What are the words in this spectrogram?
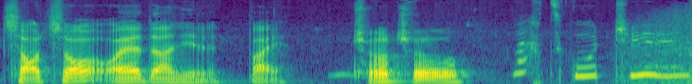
ciao, ciao, euer Daniel. Bye. Ciao, ciao. Macht's gut, tschüss.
